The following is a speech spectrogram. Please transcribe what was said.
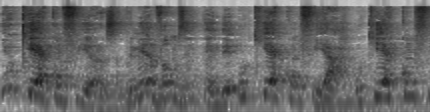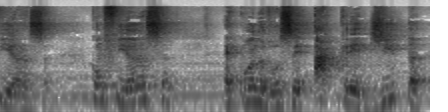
E o que é confiança? Primeiro vamos entender o que é confiar. O que é confiança? Confiança é quando você acredita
